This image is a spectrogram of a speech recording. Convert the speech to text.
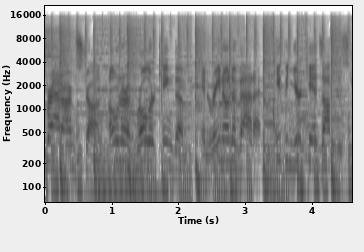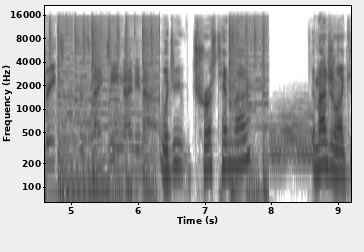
Brad Armstrong, owner of Roller Kingdom in Reno, Nevada, keeping your kids off the streets since 1999. Would you trust him though? Imagine like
